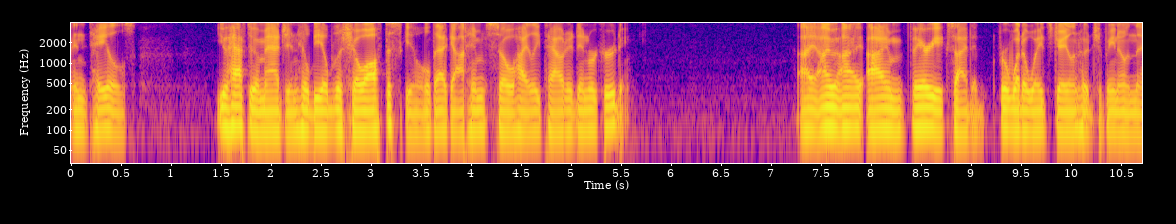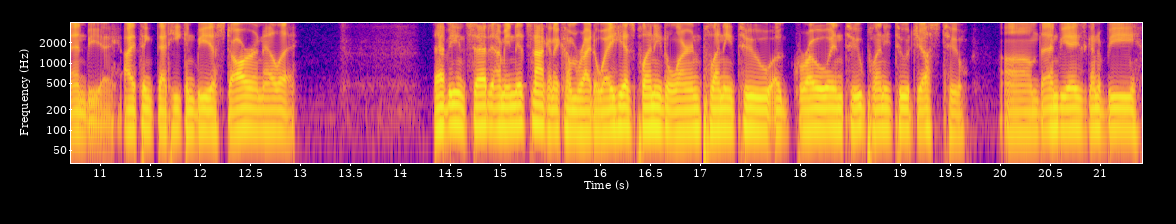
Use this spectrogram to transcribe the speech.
entails, you have to imagine he'll be able to show off the skill that got him so highly touted in recruiting. I I I am very excited for what awaits Jalen Hood Schifino in the NBA. I think that he can be a star in LA. That being said, I mean it's not going to come right away. He has plenty to learn, plenty to uh, grow into, plenty to adjust to. Um, the NBA is going to be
